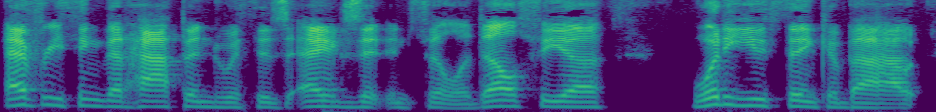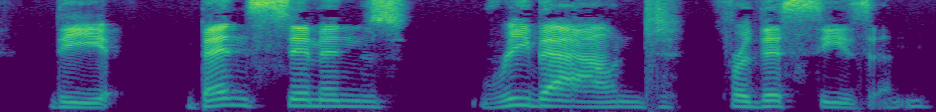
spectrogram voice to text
everything that happened with his exit in Philadelphia, what do you think about the Ben Simmons rebound for this season?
